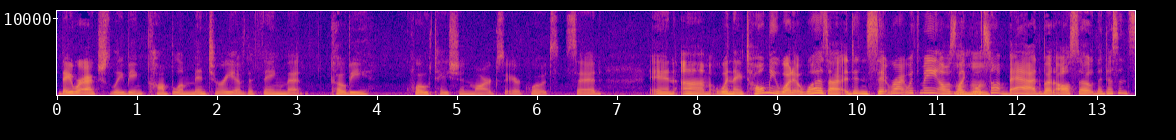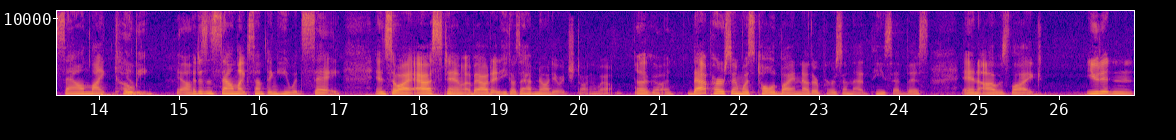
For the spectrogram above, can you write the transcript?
They were actually being complimentary of the thing that Kobe, quotation marks, air quotes, said. And um, when they told me what it was, I, it didn't sit right with me. I was like, well, it's not bad, but also that doesn't sound like Kobe. Yeah. That doesn't sound like something he would say. And so I asked him about it. He goes, I have no idea what you're talking about. Oh God. That person was told by another person that he said this. And I was like, you didn't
